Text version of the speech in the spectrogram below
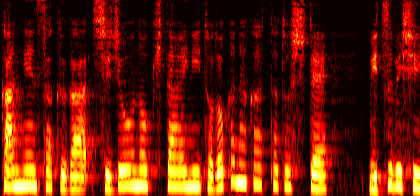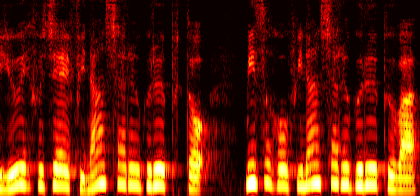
還元策が市場の期待に届かなかったとして三菱 UFJ フィナンシャルグループとみずほフィナンシャルグループは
